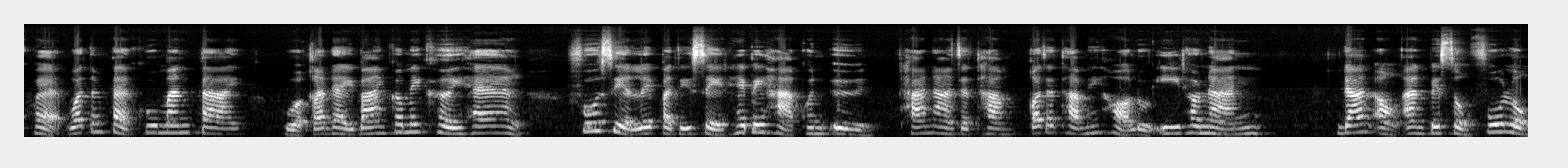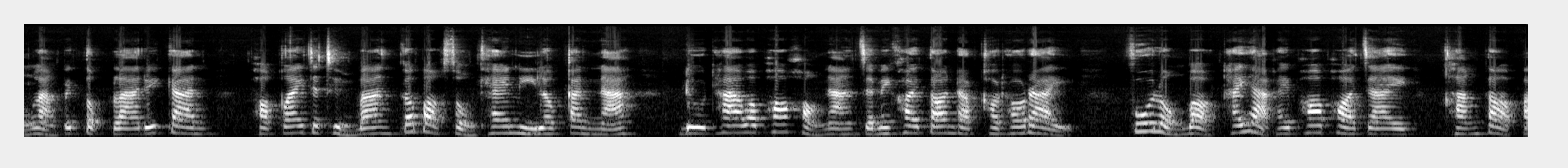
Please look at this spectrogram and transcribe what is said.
แขวะว่าตั้งแต่คู่มั่นตาย หัวกระไดบ้านก็ไม่เคยแห้งฟู่เสียนเลยปฏิเสธให้ไปหาคนอื่น ถ้านางจะทำก็จะทำให้หอหลูอี้เท่านั้น ด้านอ่องอันไปส่งฟู่หลงหลังไปตกปลาด้วยกัน พอใกล้จะถึงบ้านก็บอกส่งแค่นี้แล้วกันนะ ดูท่าว่าพ่อของนางจะไม่ค่อยต้อนรับเขาเท่าไหร่ ฟู่หลงบอกถ้าอยากให้พ่อพอใจ ครั้งต่อไป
